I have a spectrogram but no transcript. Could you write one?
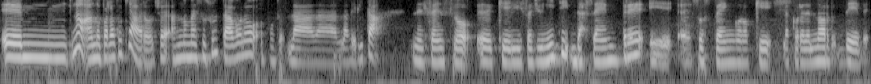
Ehm, no, hanno parlato chiaro, cioè hanno messo sul tavolo appunto la, la- la verità, nel senso eh, che gli Stati Uniti da sempre eh, eh, sostengono che la Corea del Nord deve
